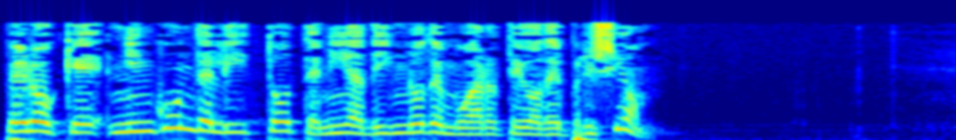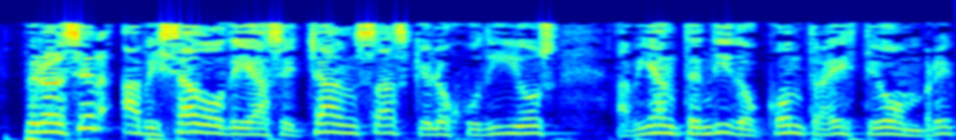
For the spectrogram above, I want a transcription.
pero que ningún delito tenía digno de muerte o de prisión. Pero al ser avisado de acechanzas que los judíos habían tendido contra este hombre,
